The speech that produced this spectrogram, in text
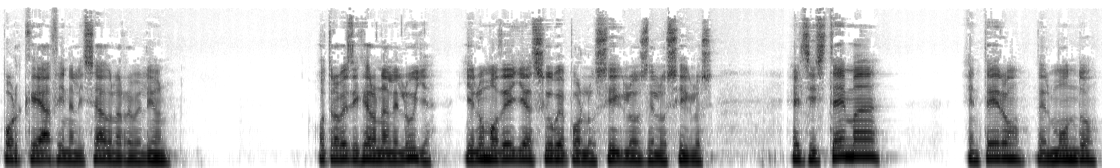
porque ha finalizado la rebelión. Otra vez dijeron aleluya, y el humo de ella sube por los siglos de los siglos. El sistema entero del mundo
